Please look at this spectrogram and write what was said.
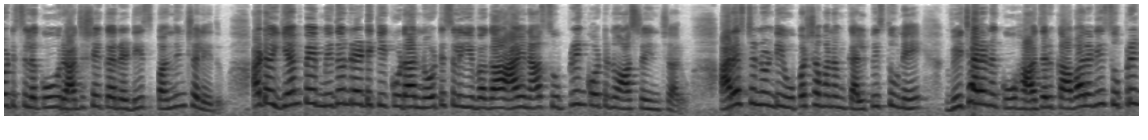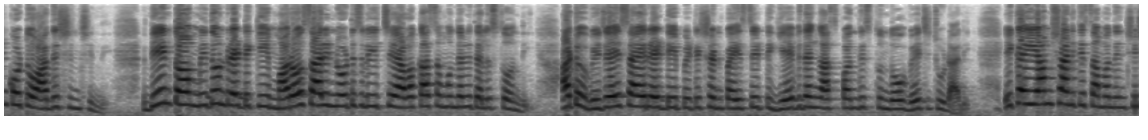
నోటీసులకు రాజశేఖర్ రెడ్డి స్పందించలేదు. అటు ఎంపీ మిథున్ రెడ్డికి కూడా నోటీసులు ఇవ్వగా ఆయన సుప్రీంకోర్టును ఆశ్రయించారు. అరెస్టు నుండి ఉపశమనం కల్పిస్తూ కల్పిస్తూనే విచారణకు హాజరు కావాలని సుప్రీంకోర్టు ఆదేశించింది. దీంతో మిథున్ రెడ్డికి మరోసారి నోటీసులు ఇచ్చే అవకాశం ఉందని తెలుస్తోంది. అటు విజయసాయి రెడ్డి పిటిషన్ పై సిట్ ఏ విధంగా స్పందిస్తుందో వేచి చూడాలి. ఇక ఈ అంశానికి సంబంధించి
